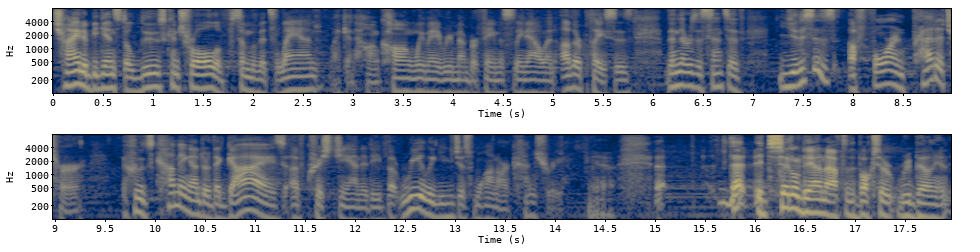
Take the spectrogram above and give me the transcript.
China begins to lose control of some of its land, like in Hong Kong, we may remember famously now, and other places, then there was a sense of this is a foreign predator who's coming under the guise of Christianity, but really you just want our country. Yeah. Uh, that it settled down after the Boxer Rebellion.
